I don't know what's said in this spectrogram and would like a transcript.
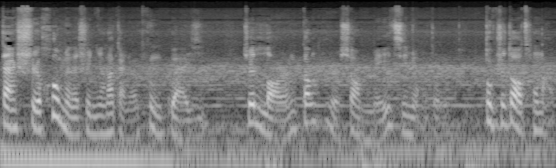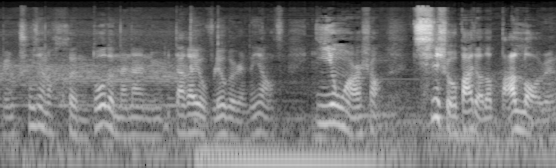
但是后面的事情让他感觉更怪异。这老人刚开始笑没几秒钟，不知道从哪边出现了很多的男男女女，大概有五六个人的样子，一拥而上，七手八脚的把老人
